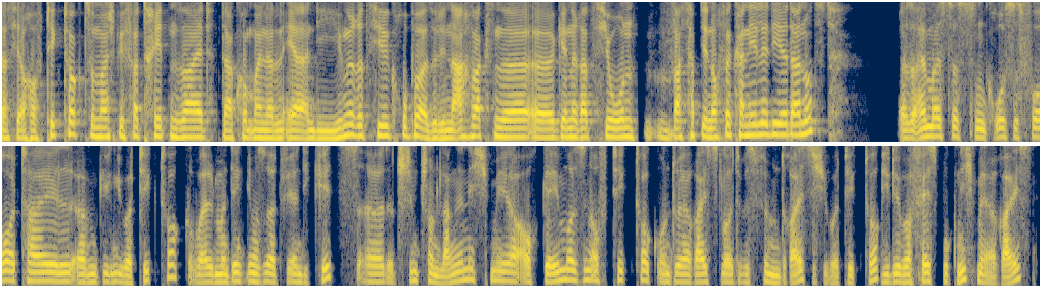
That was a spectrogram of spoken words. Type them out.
dass ihr auch auf TikTok zum Beispiel vertreten seid. Da kommt man ja dann eher an die jüngere Zielgruppe, also die nachwachsende äh, Generation. Was habt ihr noch für Kanäle, die ihr da nutzt? Also einmal ist das ein großes Vorurteil ähm, gegenüber TikTok, weil man denkt immer so, das wären die Kids. Äh, das stimmt schon lange nicht mehr. Auch Gamer sind auf TikTok und du erreichst Leute bis 35 über TikTok, die du über Facebook nicht mehr erreichst.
